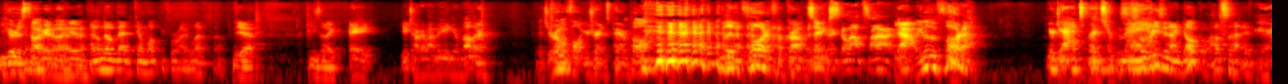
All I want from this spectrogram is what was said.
You heard us talking about him. I don't know if that'd come up before I left though. Yeah. He's like, hey, you talking about me and your mother? It's your own fault you're transparent, Paul. you live in Florida, for God's sakes. Go outside. Yeah, you live in Florida. Your dad's This is the reason I don't go outside. Yeah,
